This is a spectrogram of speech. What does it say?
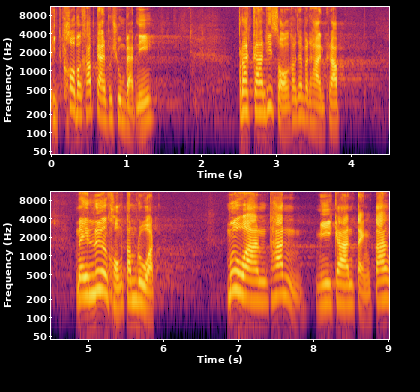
ผิดข้อบังคับการประชุมแบบนี้ ประการที่สองครับท่านประธานครับ ในเรื่องของตำรวจ เมื่อวานท่านมีการแต่งตั้ง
